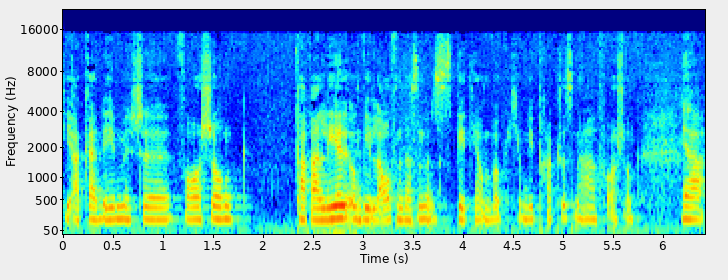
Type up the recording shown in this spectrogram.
die akademische Forschung parallel irgendwie laufen lassen. Es geht ja um wirklich um die praxisnahe Forschung. Ja,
